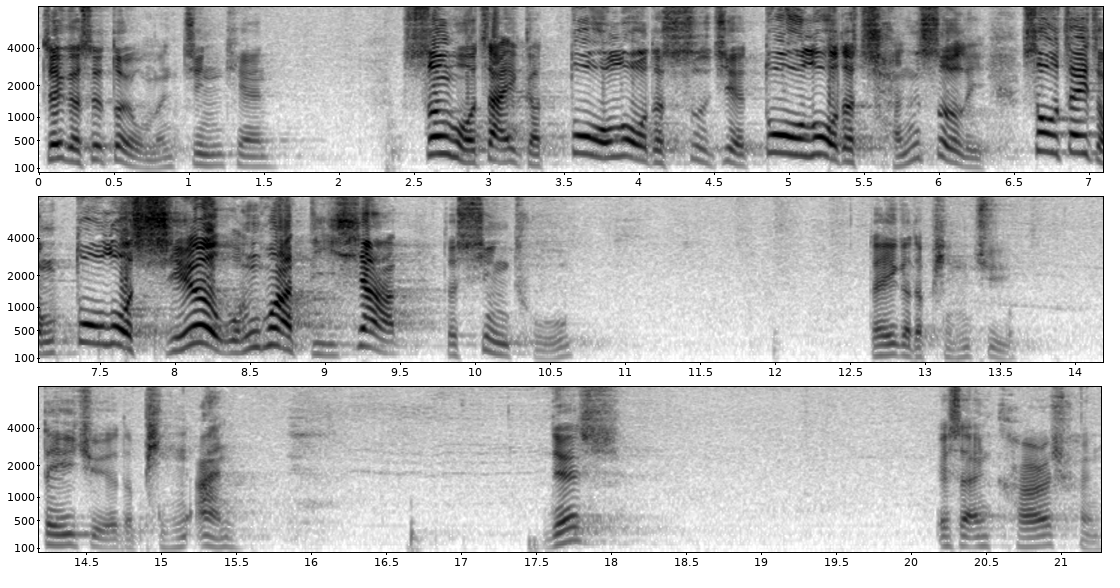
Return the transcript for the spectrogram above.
这个是对我们今天。生活在一个堕落的世界、堕落的城市里，受这种堕落邪恶文化底下的信徒的一个的凭据，的一句的平安。This is an encouragement,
